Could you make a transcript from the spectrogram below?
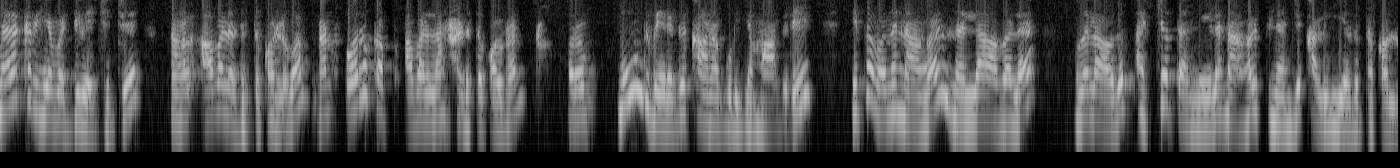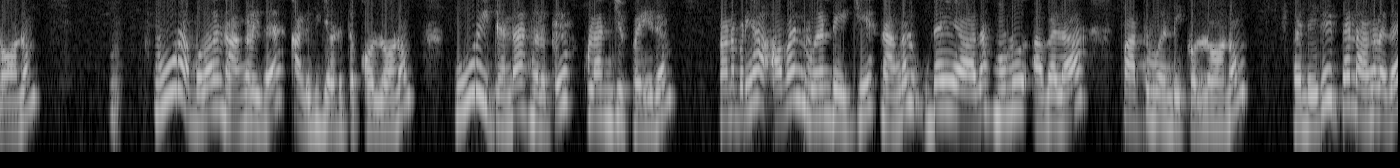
மிளக்கறியை வெட்டி வச்சுட்டு நாங்கள் அவல் எடுத்துக்கொள்ளுவோம். நான் ஒரு கப் அவல் தான் எடுத்துக்கொள்றேன். ஒரு மூன்று பேருக்கு காணக்கூடிய மாதிரி. இப்ப வந்து நாங்கள் நல்லா அவலை முதலாவது பச்சை தண்ணியில நாங்கள் பிணைஞ்சு கழுவி எடுத்துக்கொள்ளணும். ஊற முதல் நாங்கள் இதை கழுவி எடுத்துக்கொள்ளணும். ஊறிட்டா எங்களுக்கு குழஞ்சு போயிடும் ஆனபடியா அவல் வேண்டிக்கு நாங்கள் உடையாத முழு அவலாக பார்த்து வேண்டிக் கொள்ளணும் வேண்டிட்டு இப்ப நாங்கள் அதை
